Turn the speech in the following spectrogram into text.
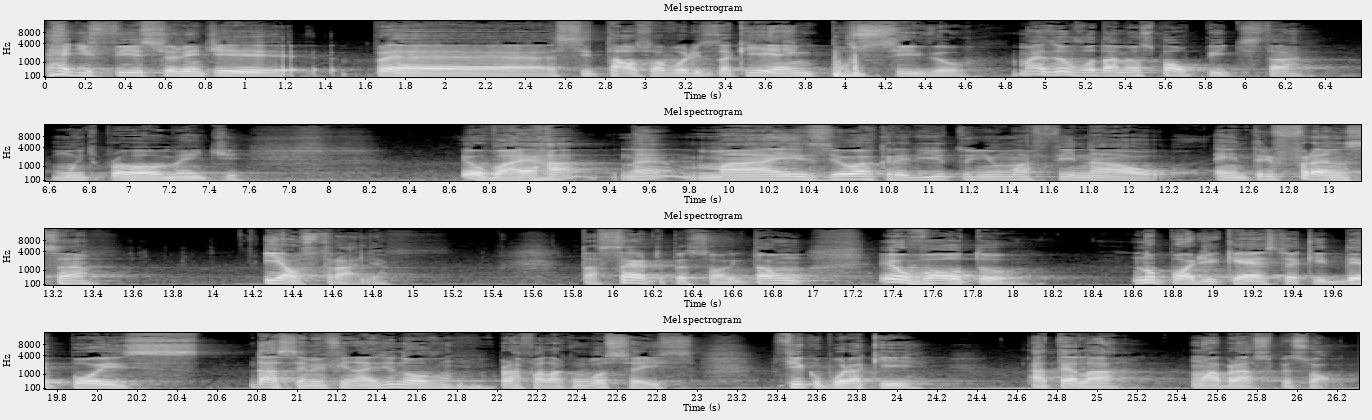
É difícil a gente é, citar os favoritos aqui, é impossível. Mas eu vou dar meus palpites, tá? Muito provavelmente eu vou errar, né? Mas eu acredito em uma final entre França e Austrália. Tá certo, pessoal? Então eu volto no podcast aqui depois das semifinais de novo para falar com vocês. Fico por aqui. Até lá. Um abraço, pessoal.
